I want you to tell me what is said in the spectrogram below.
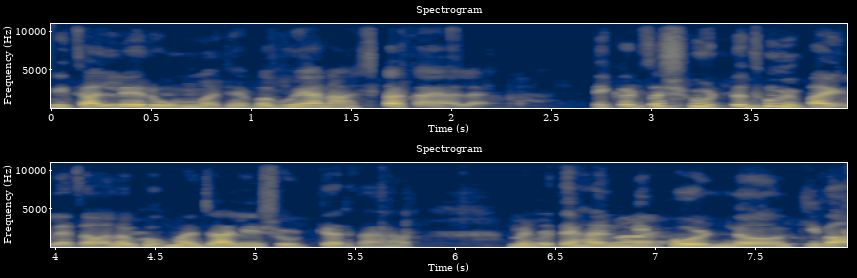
मी चालले रूममध्ये बघूया नाश्ता काय आलाय. तिकडचं शूट तर तुम्ही पाहिलंच. मला खूप मजा आली शूट करताना. म्हणजे ते हंडी फोडणं किंवा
